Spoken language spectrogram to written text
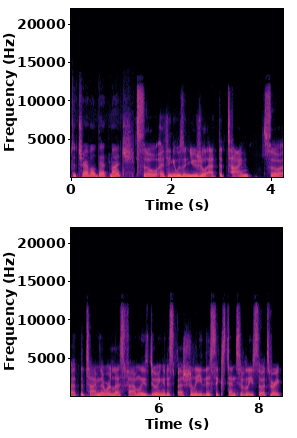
to travel that much? So I think it was unusual at the time. So at the time there were less families doing it, especially this extensively. So it's very,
